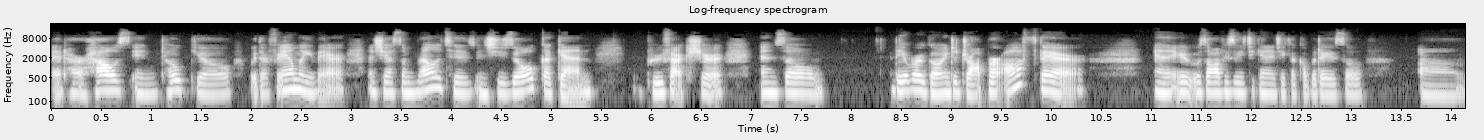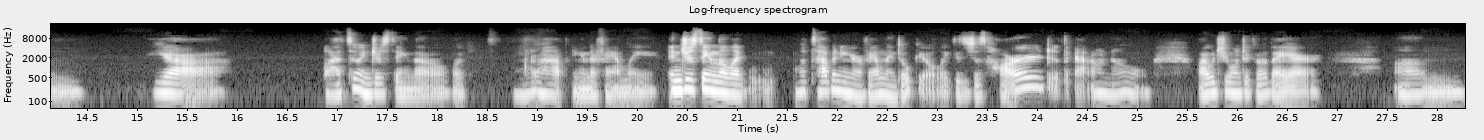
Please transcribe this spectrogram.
at her house in Tokyo with her family there, and she has some relatives in Shizuoka again, prefecture, and so they were going to drop her off there, and it was obviously going to take a couple days. So, um, yeah, oh, that's so interesting though. Like, what happening in their family? Interesting though, like what's happening in your family in Tokyo? Like, it's just hard. Like, I don't know. Why would you want to go there? Um,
